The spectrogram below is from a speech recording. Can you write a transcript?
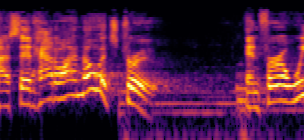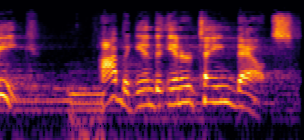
I said, How do I know it's true? And for a week, I began to entertain doubts.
